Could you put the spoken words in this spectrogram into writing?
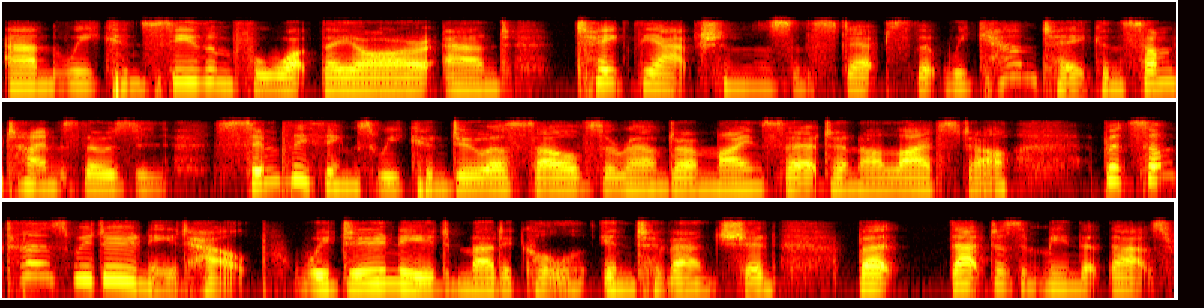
and we can see them for what they are and take the actions and steps that we can take. And sometimes those are simply things we can do ourselves around our mindset and our lifestyle. But sometimes we do need help. We do need medical intervention. But that doesn't mean that that's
